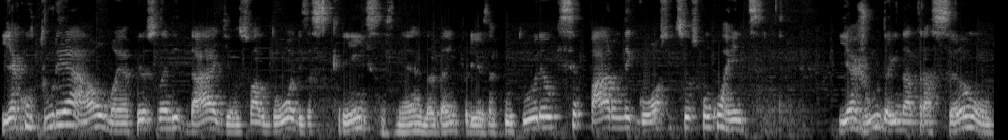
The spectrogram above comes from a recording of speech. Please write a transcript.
E a cultura é a alma, é a personalidade, os valores, as crenças né, da, da empresa. A cultura é o que separa o negócio dos seus concorrentes e ajuda aí na atração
